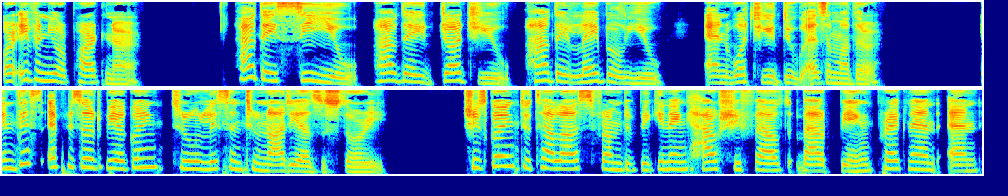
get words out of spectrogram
or even your partner. How they see you, how they judge you, how they label you, and what you do as a mother. In this episode, we are going to listen to Nadia's story. She's going to tell us from the beginning how she felt about being pregnant and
